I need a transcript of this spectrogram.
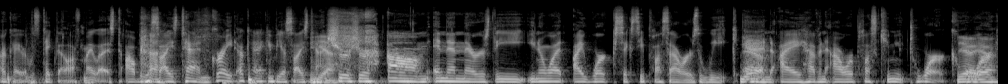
Okay, let's take that off my list. I'll be a size 10. Great. Okay, I can be a size 10. Yeah. Sure, sure. Um, and then there's the, you know what, I work 60 plus hours a week Yeah. and I have an hour plus commute to work. Yeah, or, yeah.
